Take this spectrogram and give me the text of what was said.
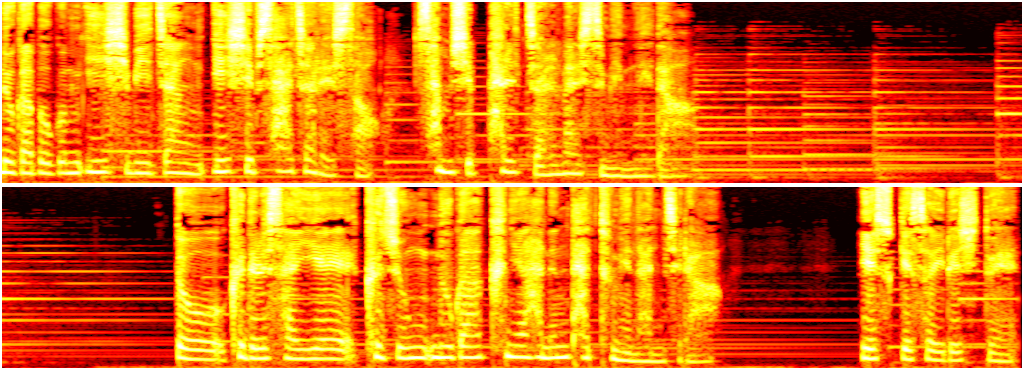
누가복음 22장 24절에서 38절 말씀입니다. 또 그들 사이에 그중 누가 크냐 하는 다툼이 난지라. 예수께서 이르시되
